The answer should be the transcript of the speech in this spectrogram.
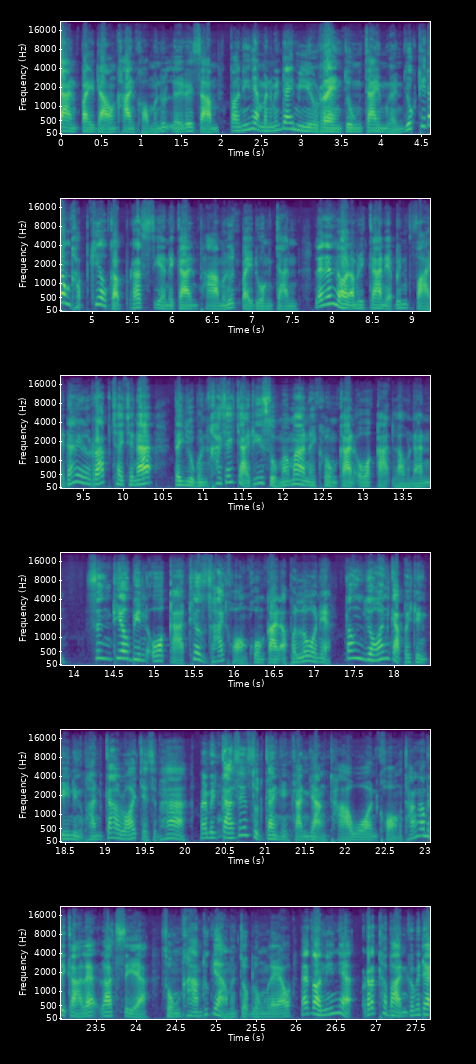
การไปดาวอังคารของมนุษย์เลยด้วยซ้ำตอนนี้เนี่ยมันไม่ได้มีแรงจูงใจเหมือนยุคที่ต้องขับเคี่ยวกับรัสเซียในการพามนุษย์ไปดวงจันทร์ และแน่นอนอเมริกาเนี่ยเป็นฝ่ายได้รับชัยชนะ แต่อยู่บนค่าใช้จ่ายที่สูงมากๆในโครงการอวกาศเหล่านั้น ซึ่งเที่ยวบินโอกาสเที่ยวสุดท้ายของโครงการอพอลโลเนี่ยต้องย้อนกลับไปถึงปี 1975 มันเป็นการสิ้นสุดการแข่งขันอย่างถาวรของทั้งอเมริกาและรัสเซีย สงครามทุกอย่างมันจบลงแล้ว และตอนนี้เนี่ยรัฐบาลก็ไม่ได้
